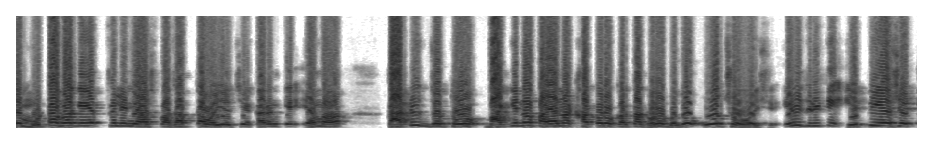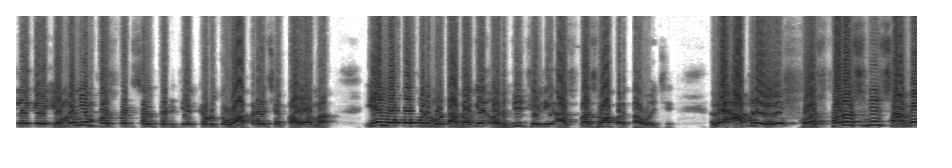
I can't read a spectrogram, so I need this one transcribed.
એ મોટા ભાગે એક થેલીની આસપાસ આપતા હોઈએ છીએ, કારણ કે એમાં તાત્વિક જથ્થો બાકીના પાયાના ખાતરો કરતા ઘણો બધો ઓછો હોય છે. એવી જ રીતે એપીએસ એટલે કે એમોનિયમ ફોસ્ફેટ સલ્ફેટ જે ખેડૂતો વાપરે છે પાયામાં, એ લોકો પણ મોટા ભાગે અડધી થેલી આસપાસ વાપરતા હોય છે. હવે આપણે ફોસ્ફરસની સામે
